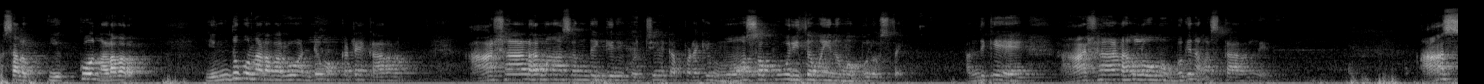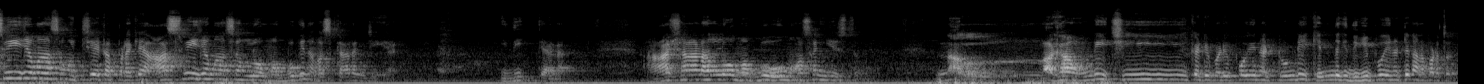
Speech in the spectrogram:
అసలు ఎక్కువ నడవరు. ఎందుకు నడవరు అంటే ఒక్కటే కారణం. ఆషాఢ మాసం దగ్గరికి వచ్చేటప్పటికి మోసపూరితమైన మబ్బులు వస్తాయి. అందుకే ఆషాఢంలో మబ్బుకి నమస్కారం లేదు. ఆశ్వీజ మాసం వచ్చేటప్పటికే ఆశ్వీజ మాసంలో మబ్బుకి నమస్కారం చేయాలి. ఇది తేడా. ఆషాఢంలో మబ్బు మోసం చేస్తుంది. నల్లగా ఉండి చీకటి పడిపోయినట్టుండి కిందకి దిగిపోయినట్టు కనపడుతుంది.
